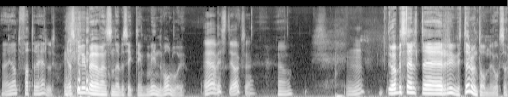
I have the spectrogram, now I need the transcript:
Nej, jag har inte fattat det heller. Jag skulle ju behöva en sån där besiktning på min Volvo ju. Ja visst, jag också. Ja. Mm. Jag har beställt eh, rutor runt om nu också.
